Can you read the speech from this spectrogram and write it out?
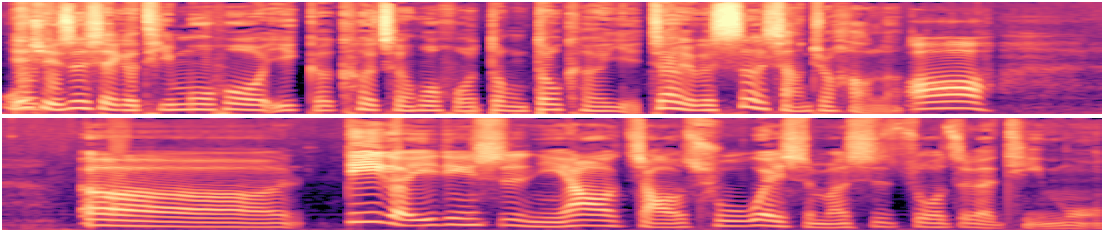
也许是写个题目或一个课程或活动都可以，只要有个设想就好了。哦，呃。第一个一定是你要找出为什么是做这个题目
